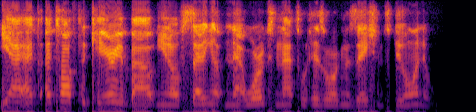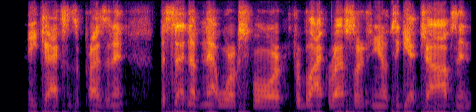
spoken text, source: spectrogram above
Yeah, I, I talked to Kerry about you know setting up networks, and that's what his organization's doing. Nate Jackson's the president, but setting up networks for for black wrestlers, you know, to get jobs and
